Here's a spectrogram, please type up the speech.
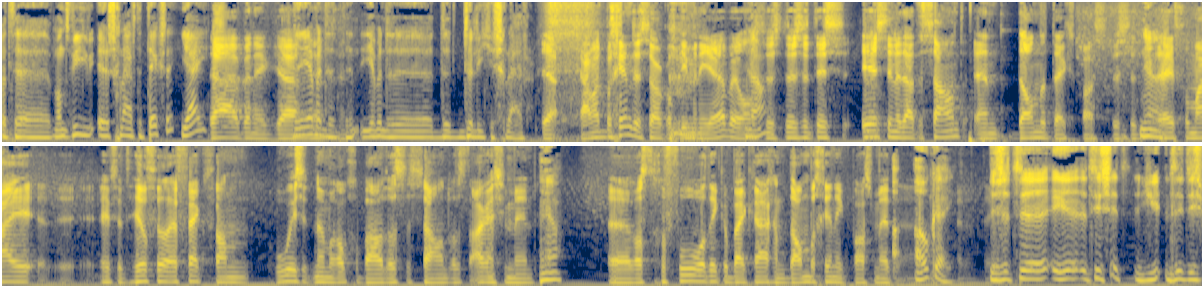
wat, uh, want wie schrijft de teksten? Jij? Ja, ben ik. Ja, nee, jij bent, de, jij bent de, de, de liedjeschrijver. Ja. ja, maar het begint dus ook op die manier hè, bij ons. Ja. Dus, dus het is eerst inderdaad de sound en dan de tekst pas. Dus het heeft voor mij heeft het heel veel effect van hoe is het nummer opgebouwd. Wat is de sound, wat is het arrangement. Ja. Uh, wat is het gevoel wat ik erbij krijg. En dan begin ik pas met... Oké. Okay. Dus het, uh, het is, het, dit is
